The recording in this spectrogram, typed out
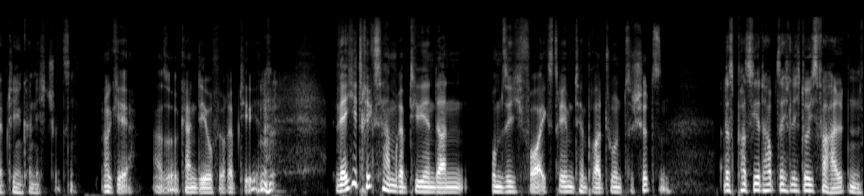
Reptilien können nicht schwitzen. Okay, also kein Deo für Reptilien. Mhm. Welche Tricks haben Reptilien dann, um sich vor extremen Temperaturen zu schützen? Das passiert hauptsächlich durchs Verhalten.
